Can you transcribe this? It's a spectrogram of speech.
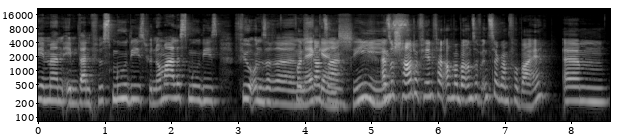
den man eben dann für Smoothies, für normale Smoothies, für unsere Wollte Mac and sagen. Cheese. Also schaut auf jeden Fall auch mal bei uns auf Instagram vorbei. Ähm,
